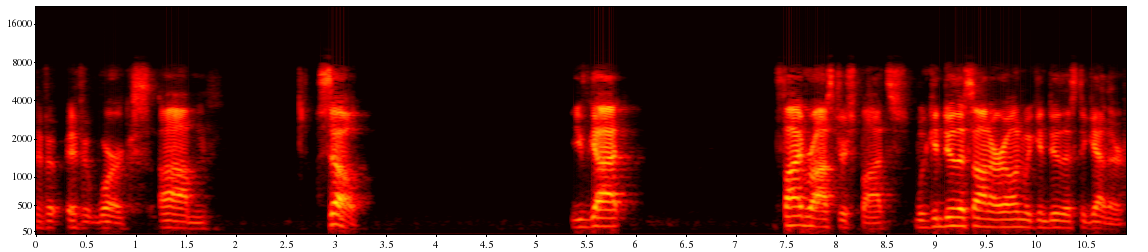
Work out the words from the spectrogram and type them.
if it if it works. Um, so you've got five roster spots. We can do this on our own. We can do this together.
